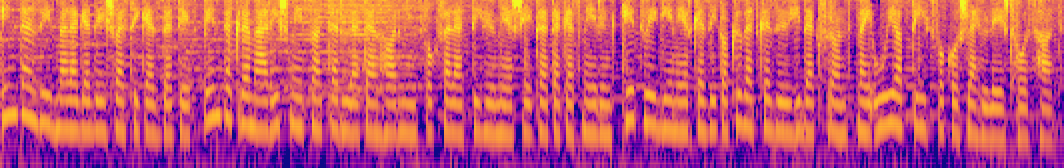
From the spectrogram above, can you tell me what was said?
Intenzív melegedés veszi kezdetét, péntekre már ismét nagy területen 30 fok feletti hőmérsékleteket mérünk, hétvégén érkezik a következő hidegfront, mely újabb 10 fokos lehűlést hozhat.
